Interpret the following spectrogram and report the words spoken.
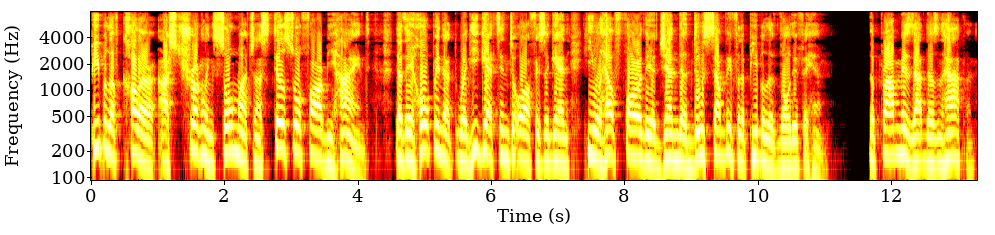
people of color are struggling so much and are still so far behind that they're hoping that when he gets into office again, he will help forward the agenda and do something for the people that voted for him. The problem is that doesn't happen.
